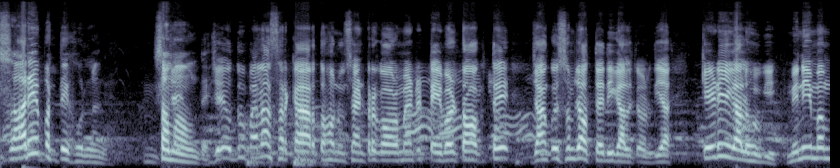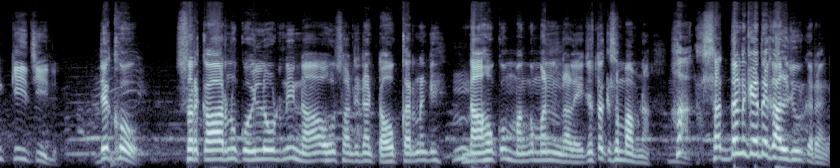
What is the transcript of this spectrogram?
ਸਾਰੇ ਪੱਤੇ ਖੋਲਾਂਗੇ। ਸਮਾਂ ਆਉਂਦੇ ਜੇ ਉਦੋਂ ਪਹਿਲਾਂ ਸਰਕਾਰ ਤੁਹਾਨੂੰ ਸੈਂਟਰ ਗਵਰਨਮੈਂਟ ਟੇਬਲ ਟਾਕ ਤੇ ਜਾਂ ਕੋਈ ਸਮਝੌਤੇ ਦੀ ਗੱਲ ਚੁਰਦੀ ਆ ਕਿਹੜੀ ਗੱਲ ਹੋਊਗੀ? ਮਿਨੀਮਮ ਕੀ ਚੀਜ਼? ਦੇਖੋ ਸਰਕਾਰ ਨੂੰ ਕੋਈ ਲੋੜ ਨਹੀਂ ਨਾ ਉਹ ਸਾਡੇ ਨਾਲ ਟਾਕ ਕਰਨਗੇ ਨਾ ਉਹ ਕੋ ਮੰਗ ਮੰਨਣ ਵਾਲੇ ਜਦੋਂ ਤੱਕ ਸੰਭਾਵਨਾ। ਹਾਂ ਸੱਦਣਗੇ ਤੇ ਗੱਲ ਜ਼ਰੂਰ ਕਰਾਂਗੇ।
